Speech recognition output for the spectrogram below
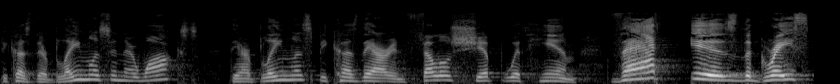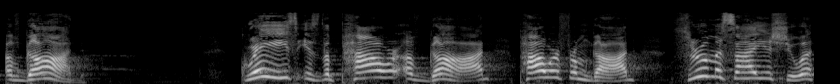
Because they're blameless in their walks. They are blameless because they are in fellowship with Him. That is the grace of God. Grace is the power of God, power from God through Messiah Yeshua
